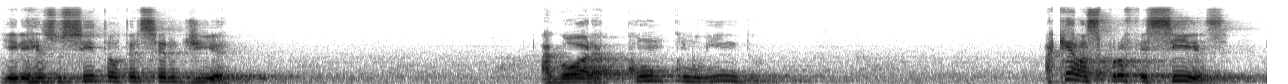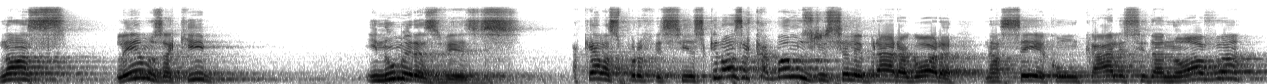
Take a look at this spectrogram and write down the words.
E ele ressuscita ao terceiro dia. Agora, concluindo aquelas profecias, nós lemos aqui inúmeras vezes aquelas profecias que nós acabamos de celebrar agora na ceia com o cálice da nova.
